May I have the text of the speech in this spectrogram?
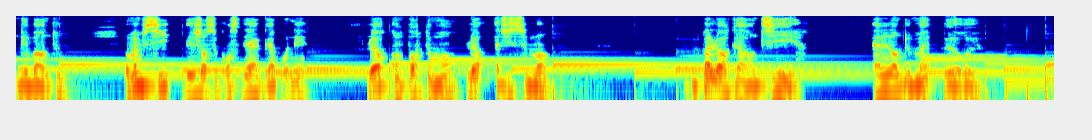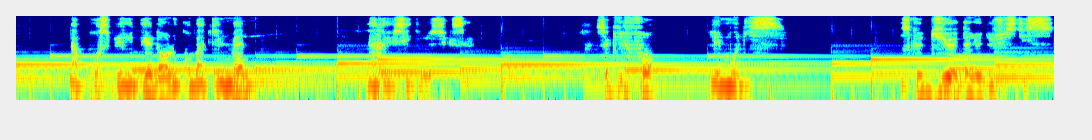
des bantous. même si les gens se considèrent gabonais, leur comportement, leur agissement ne peut pas leur garantir un lendemain heureux, la prospérité dans le combat qu'ils mènent, la réussite et le succès. Ce qu'ils font les maudissent. Parce que Dieu est un Dieu de justice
